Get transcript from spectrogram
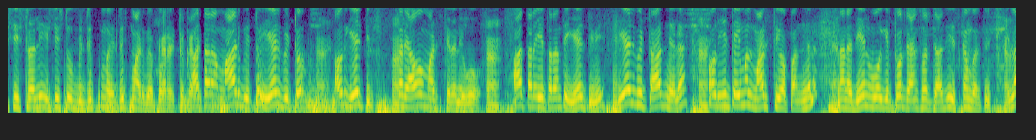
ಇಷ್ಟಿಷ್ಟರಲ್ಲಿ ಇಷ್ಟಿಷ್ಟು ಡ್ರಿಪ್ ಡ್ರಿಪ್ ಮಾಡಬೇಕು. ಕರೆಕ್ಟ್ ಆ ತರ ಮಾಡ್ಬಿಟ್ಟು ಹೇಳ್ಬಿಟ್ಟು ಅವ್ರಿಗೆ ಹೇಳ್ತೀವಿ. ಸರ್ ಯಾವ ಮಾಡಿಸ್ತೀರಾ ನೀವು. ಆ ತರ ಈ ತರ ಅಂತ ಹೇಳ್ತೀವಿ. ಹೇಳ್ಬಿಟ್ಟಾದ್ಮೇಲೆ ಅವ್ರು ಈ ಟೈಮಲ್ಲಿ ಮಾಡಿಸ್ತೀವಪ್ಪ ಅಂದ್ಮೇಲೆ ನಾನು ಅದೇನು ಹೋಗಿರ್ತೋ ಟ್ರಾನ್ಸ್ಫರ್ ಚಾರ್ಜ್ ಇಸ್ಕೊಂಡ್ ಬರ್ತೀವಿ ಇಲ್ಲ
